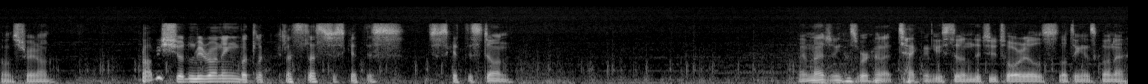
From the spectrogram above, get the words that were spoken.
Going straight on. Probably shouldn't be running, but look, let's let's just get this let's just get this done. I imagine because we're kind of technically still in the tutorials, nothing is gonna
